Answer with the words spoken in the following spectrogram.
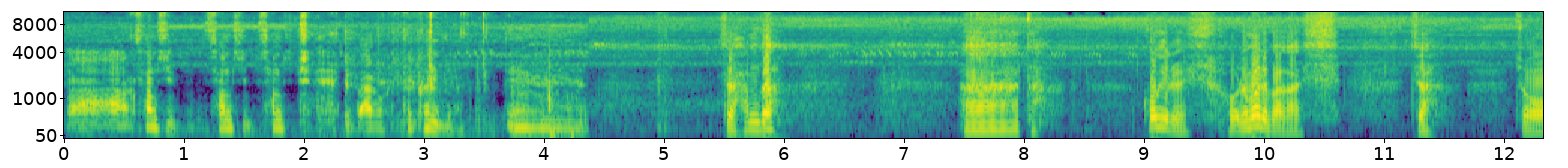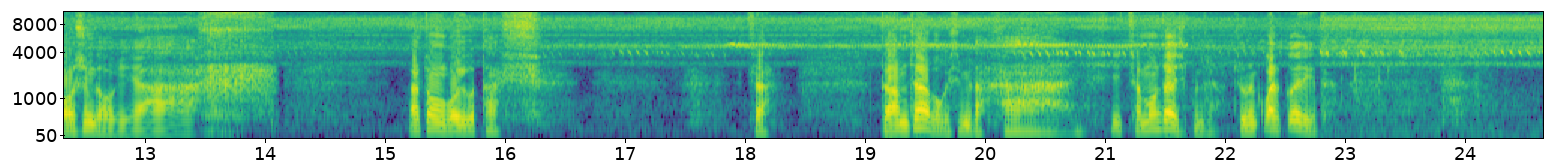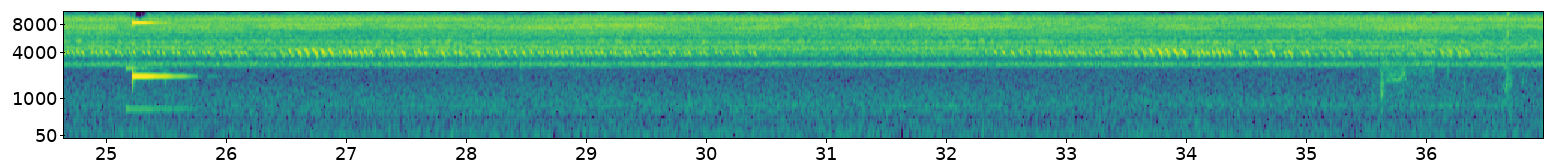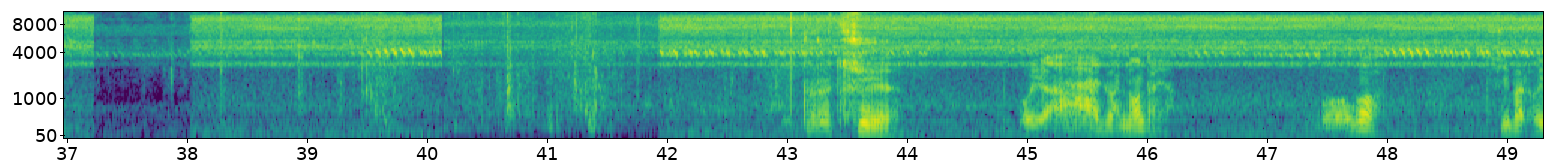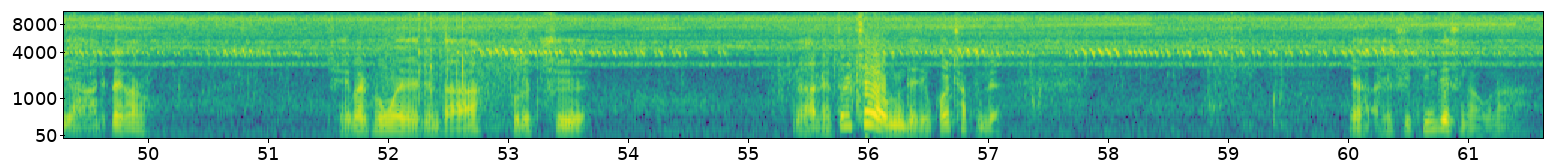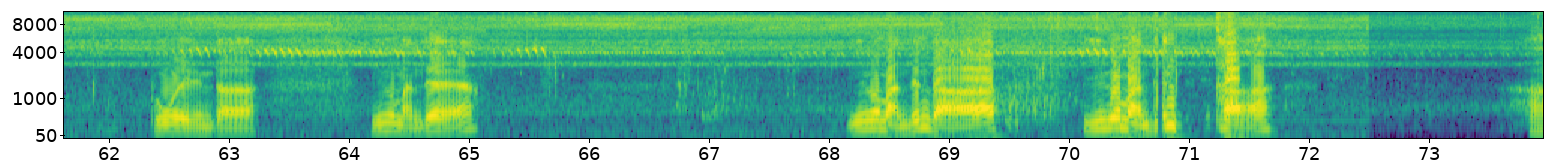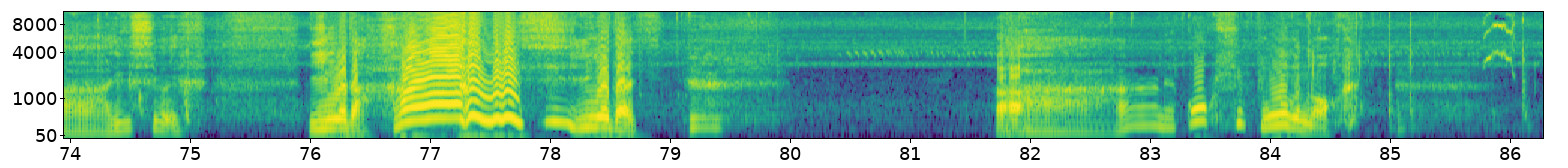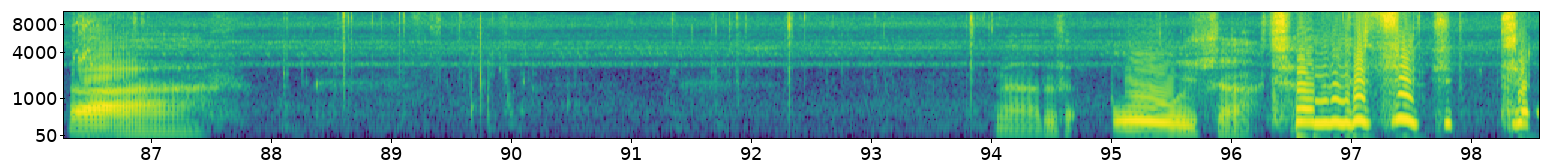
딱 30, 30, 30, 딱 터크리입니다. 자, 합니다. 아, 따. 고기를, 씨, 오랜만에 씨. 자, 조심다, 고기. 야 날 동안 고기 좋다, 씨. 자, 다음 잡아 보겠습니다. 아, 이 잠못 자고 싶은데. 조명 빨리 꺼야 되겠다. 그렇지. 오야, 이거 안 논다, 야. 뭐고? 제발, 오야, 어디까지 가노? 제발 붕어해야 된다. 그렇지. 야, 내 뜰채가 없는데, 지금 골치 아픈데. 야, 역시 긴 데서 나오구나. 붕어해야 된다. 잉으면 안 돼. 잉으면 안 된다. 잉으면 안 된다. 아, 이거 씨발 잉어다. 아, 네, 씨, 잉어다. 아, 내꼭씨 붕어겠노. 아. 하나, 둘, 셋. 오우샤. 참내 씨, 진짜.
